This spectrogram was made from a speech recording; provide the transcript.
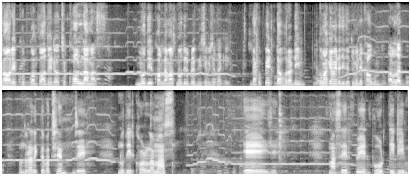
শহরে খুব কম পাওয়া যায়। এটা হচ্ছে খল্লা মাছ। নদীর খল্লা মাছ, নদীর উপরে ভেসে ভেসে থাকে। দেখো, পেটটা ভরা ডিম। তোমাকে আমি এটা দিতে, তুমি এটা খাও, বন্ধু। ভালো লাগবো। বন্ধুরা, দেখতে পাচ্ছেন যে নদীর খরলা মাছ। এই যে, মাছের পেট ভর্তি ডিম।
